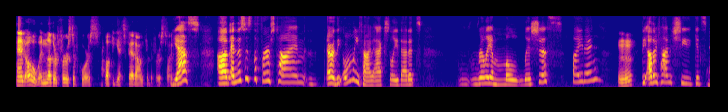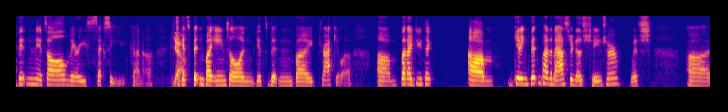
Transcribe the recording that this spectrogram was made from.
And oh, another first, of course. Buffy gets fed on for the first time. Yes. Um, and this is the first time, or the only time actually, that it's really a malicious biting. hmm The other time she gets bitten, it's all very sexy, kind of. She gets bitten by Angel and gets bitten by Dracula. Um, but I do think um, getting bitten by the Master does change her, which uh,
